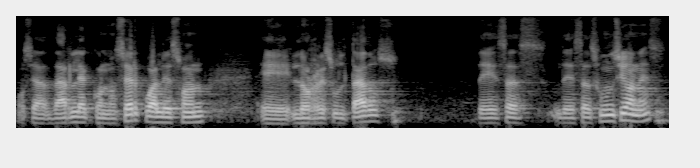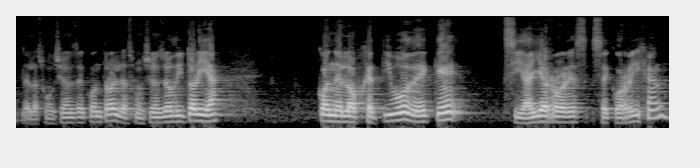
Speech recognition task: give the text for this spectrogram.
o sea, darle a conocer cuáles son eh, los resultados de esas, de esas funciones, de las funciones de control y las funciones de auditoría, con el objetivo de que si hay errores se corrijan,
